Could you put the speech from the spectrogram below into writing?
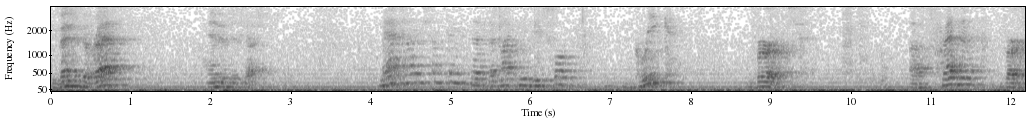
you've entered the rest, end of discussion. May I tell you something that, that might be useful? Greek verbs, a present verb,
